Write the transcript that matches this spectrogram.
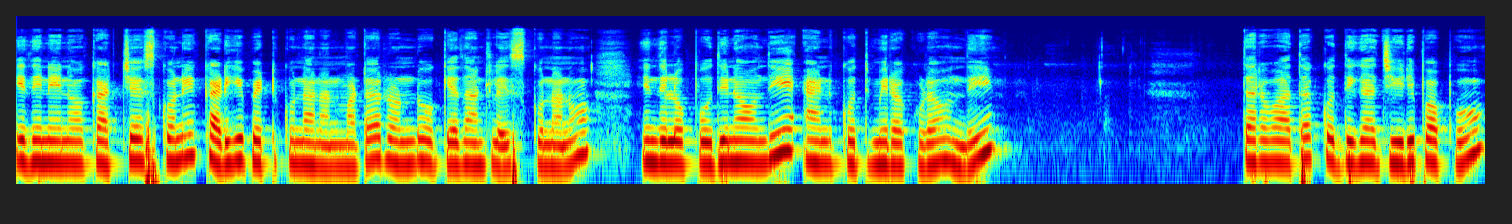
ఇది నేను కట్ చేసుకొని కడిగి పెట్టుకున్నాను అనమాట రెండు ఒకే దాంట్లో వేసుకున్నాను. ఇందులో పుదీనా ఉంది అండ్ కొత్తిమీర కూడా ఉంది. తర్వాత కొద్దిగా జీడిపప్పు.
